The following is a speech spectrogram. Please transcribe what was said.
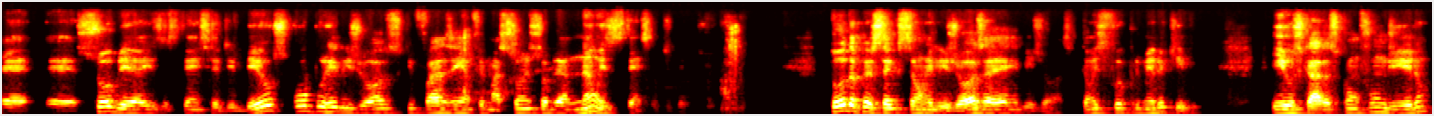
é, é, sobre a existência de Deus, ou por religiosos que fazem afirmações sobre a não existência de Deus toda perseguição religiosa é religiosa. Então, esse foi o primeiro equívoco. E os caras confundiram,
